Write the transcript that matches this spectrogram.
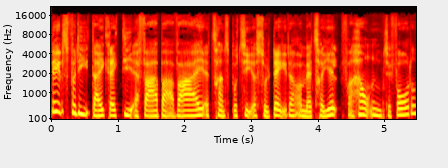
Dels fordi der ikke rigtig er farbare veje at transportere soldater og materiel fra havnen til fortet,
